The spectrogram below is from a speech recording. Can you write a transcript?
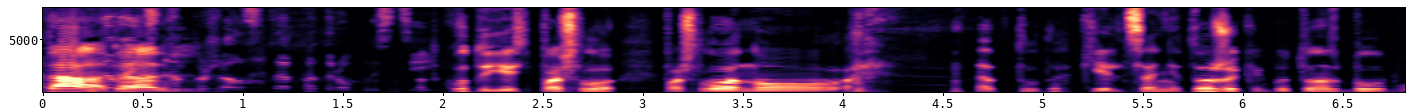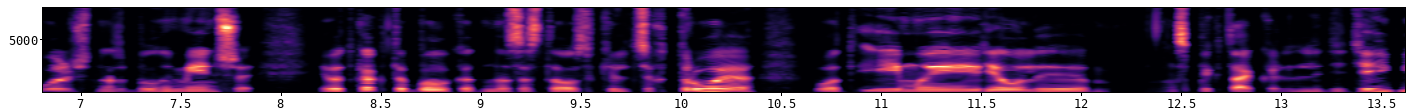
Да, Давайте да. нам, пожалуйста, подробностей. Откуда есть пошло? Пошло оно оттуда. Кельцы, они тоже, как бы, то у нас было больше, у нас было меньше. И вот как-то было, когда нас осталось в Кельцах трое, вот, и мы делали спектакль для детей.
